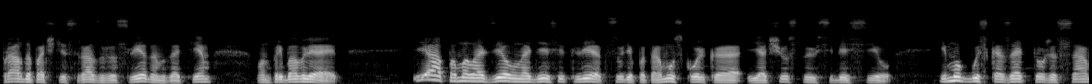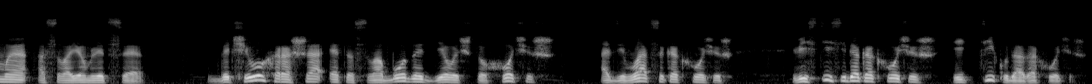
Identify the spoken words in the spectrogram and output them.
Правда, почти сразу же следом затем он прибавляет я помолодел на десять лет, судя по тому, сколько я чувствую в себе сил, и мог бы сказать то же самое о своем лице. До чего хороша эта свобода делать, что хочешь, одеваться, как хочешь, вести себя, как хочешь, идти, куда захочешь.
